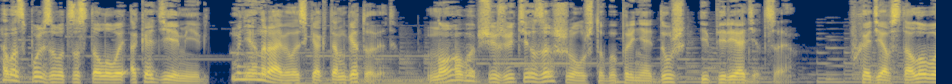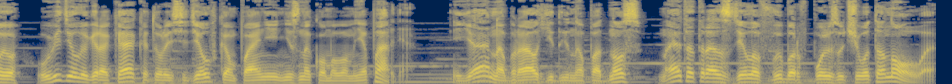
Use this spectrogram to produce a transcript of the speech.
а воспользоваться столовой академией. Мне нравилось, как там готовят но в общежитие зашел, чтобы принять душ и переодеться. Входя в столовую, увидел игрока, который сидел в компании незнакомого мне парня. Я набрал еды на поднос, на этот раз сделав выбор в пользу чего-то нового,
